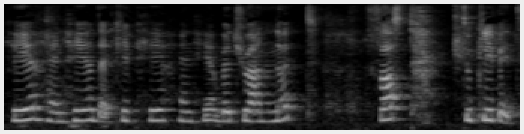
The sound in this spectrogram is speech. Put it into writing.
here and here that clip here and here but you are not forced to clip it.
